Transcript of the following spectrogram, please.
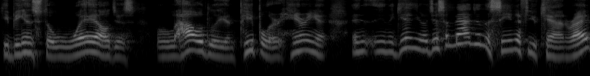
He begins to wail just loudly, and people are hearing it. And, and again, you know, just imagine the scene if you can, right?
